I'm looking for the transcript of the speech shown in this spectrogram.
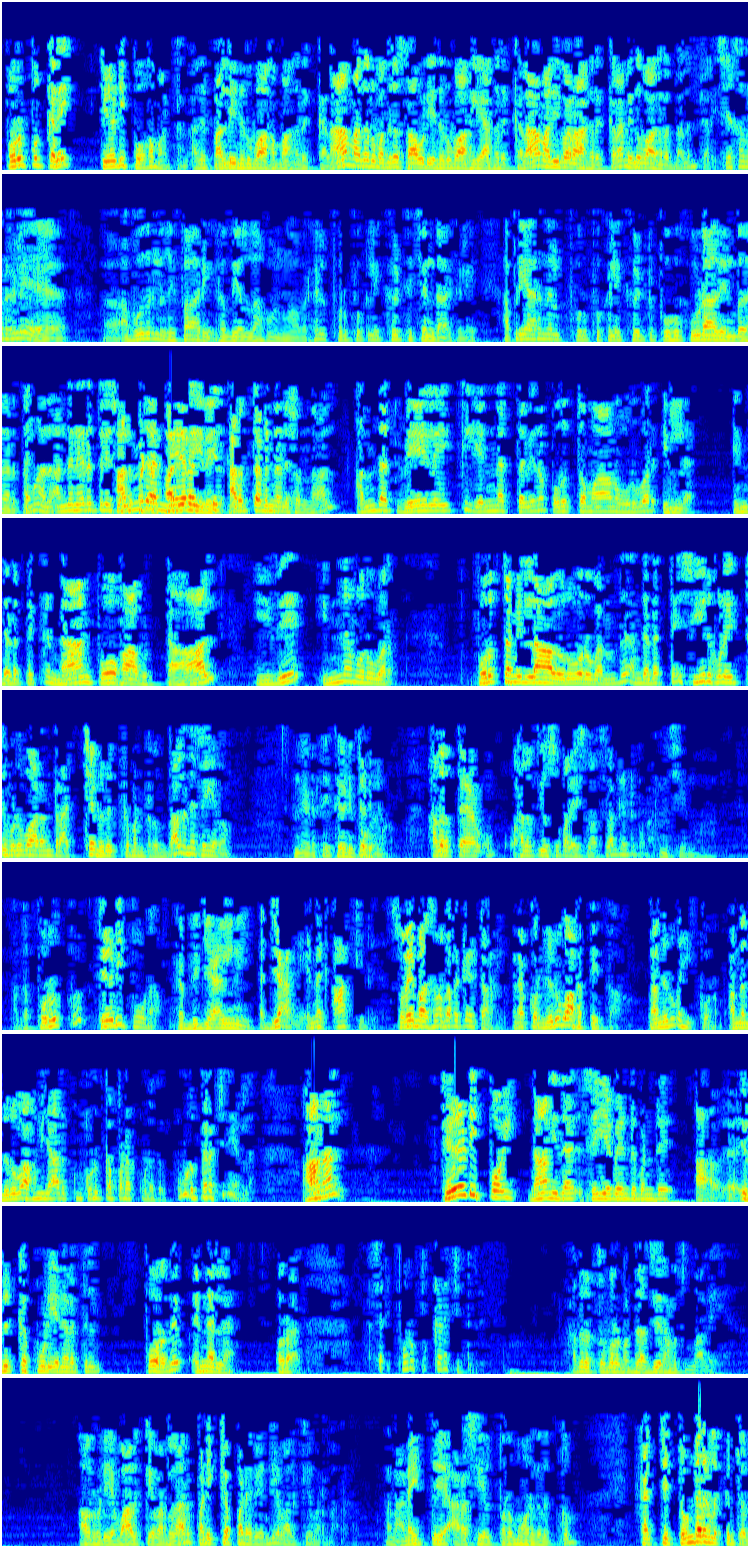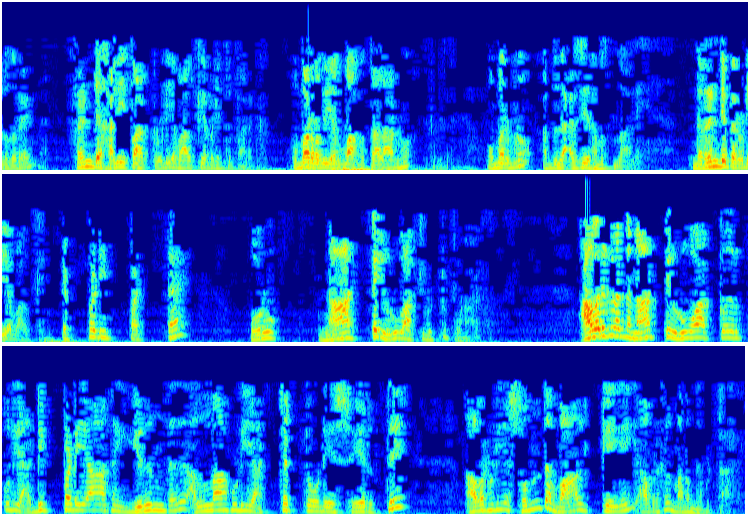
பொறுப்புகளை தேடி போக மாட்டான். அது பள்ளி நிர்வாகமாக இருக்கலாம் அது ஒரு மதுரசாவுடைய நிர்வாகியாக இருக்கலாம் அதிபராக இருக்கலாம் எதுவாக இருந்தாலும் சரி. ஷேக் அவர்களே அபூதர் ரிஃபாரி ரபி அல்லாஹன் அவர்கள் பொறுப்புகளை கேட்டு சென்றார்களே. அப்படியா இருந்தால் பொறுப்புகளை கேட்டு போகக்கூடாது என்பது அர்த்தமா? அது அந்த நேரத்திலே. அர்த்தம் என்னன்னு சொன்னால் அந்த வேலைக்கு என்ன தவிர பொருத்தமான ஒருவர் இல்ல. இந்த இடத்துக்கு நான் போகாவிட்டால் இது இன்னும் ஒருவர் பொருத்தமில்லாத ஒருவர் வந்து அந்த இடத்தை சீர்குலைத்து விடுவார் என்ற அச்சம் இருக்கும் என்றிருந்தால் என்ன செய்யணும்? அந்த இடத்தை தேடி போகலாம் அதற்கு யூசுப் அலை இஸ்லாம் கேட்டு போனார் நிச்சயமா. அந்த பொறுப்பு தேடி போனார். எனக்கு ஆக்கிடு? சுலைமாசன் அதை கேட்டார்கள் எனக்கு ஒரு நிர்வாகத்தை தான் நான் நிர்வகிக்கணும். அந்த நிர்வாகம் யாருக்கும் கொடுக்கப்படக்கூடாது. கூட பிரச்சனை இல்ல ஆனால் தேடி போய் நான் இதை செய்ய வேண்டும் என்று இருக்கக்கூடிய நேரத்தில் போறது என்னல்ல? ஒரு சரி பொறுப்பு கிடைச்சிட்டு. அதுல துபல் மது அசீர் அஹமத்துல்லாலே அவருடைய வாழ்க்கை வரலாறு படிக்கப்பட வேண்டிய வாழ்க்கை வரலாறு. நான் அனைத்து அரசியல் பிரமுகர்களுக்கும் கட்சி தொண்டர்களுக்கும் சொல்லுகிறேன் ரெண்டு ஹலீஃபாக்களுடைய வாழ்க்கையை படித்து பாருங்க உமர் ரவி அல்லாஹு தாலானு உமர் அப்துல் அசீர் அஹமத்துல்லாலே இந்த ரெண்டு பேருடைய வாழ்க்கை. எப்படிப்பட்ட ஒரு நாட்டை உருவாக்கி விட்டு போனார்கள்? அவர்கள் அந்த நாட்டை உருவாக்குவதற்குரிய அடிப்படையாக இருந்தது அல்லாஹுடைய அச்சத்தோட சேர்த்து அவர்களுடைய சொந்த வாழ்க்கையை அவர்கள் மறந்து விட்டார்கள்.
